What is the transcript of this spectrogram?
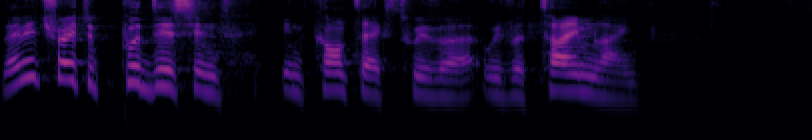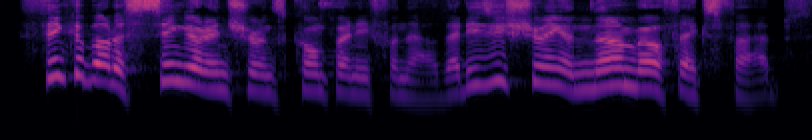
Let me try to put this in, in context with a, with a timeline. Think about a single insurance company for now that is issuing a number of XFABs.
